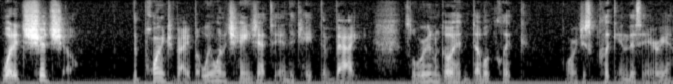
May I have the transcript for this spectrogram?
what it should show, the pointer value, but we want to change that to indicate the value. So we're going to go ahead and double click or just click in this area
